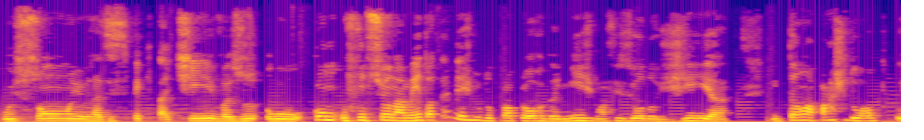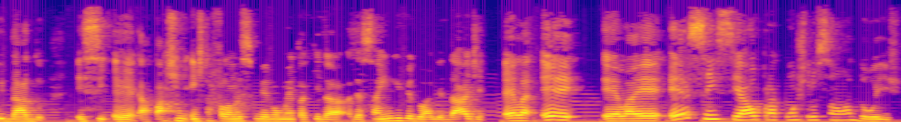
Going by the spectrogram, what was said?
os sonhos, as expectativas, o, o, como, o funcionamento até mesmo do próprio organismo, a fisiologia. Então, a parte do autocuidado, esse, é, a parte a gente está falando nesse primeiro momento aqui da, dessa individualidade, ela é ela é essencial para a construção a dois.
